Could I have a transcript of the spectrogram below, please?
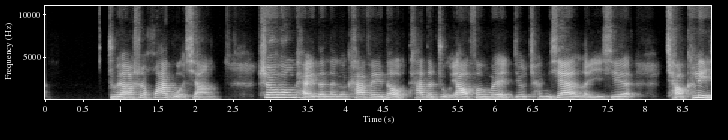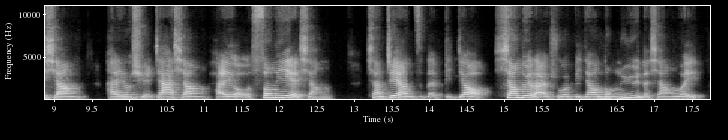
主要是花果香。深烘焙的那个咖啡豆，它的主要风味就呈现了一些巧克力香，还有雪茄香，还有松叶香，像这样子的比较相对来说比较浓郁的香味。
